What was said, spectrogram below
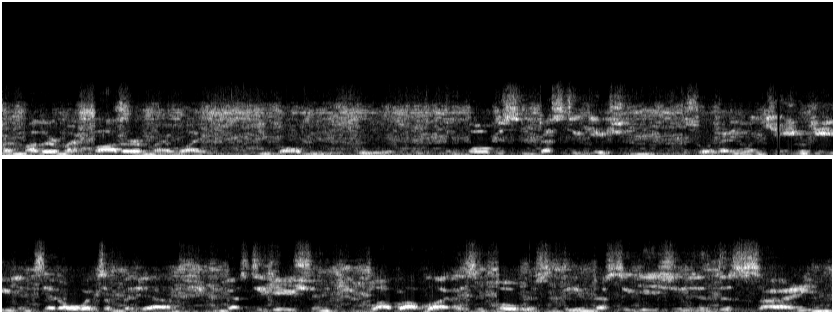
My mother, my father, and my wife. You've all been fooled. An bogus investigation. So if anyone came to you and said, "Oh, it's a uh, investigation," blah blah blah, it's bogus. The investigation is designed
